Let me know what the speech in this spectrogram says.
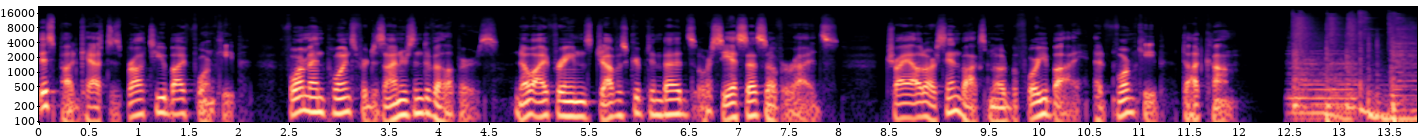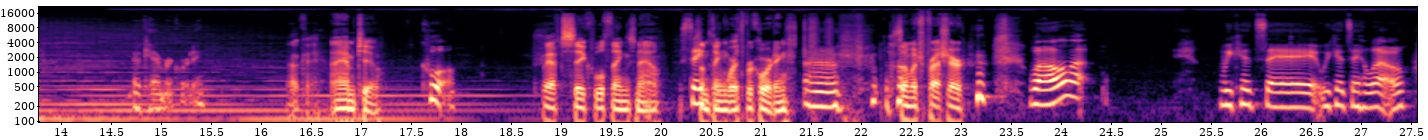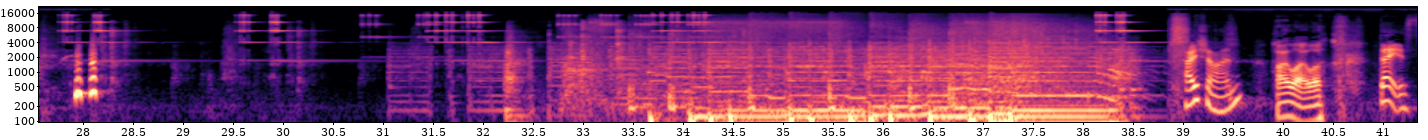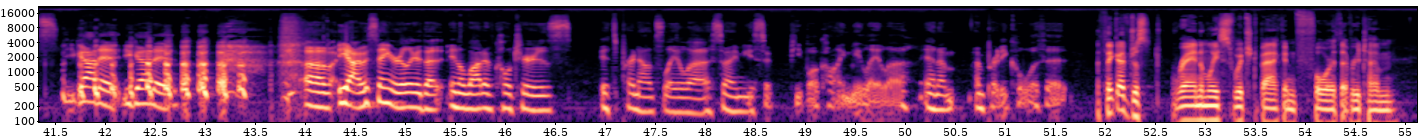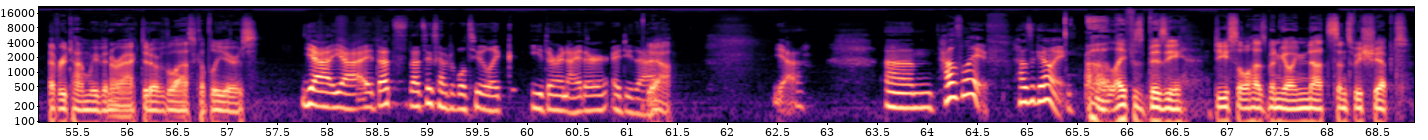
This podcast is brought to you by FormKeep. Form endpoints for designers and developers. No iframes, JavaScript embeds, or CSS overrides. Try out our sandbox mode before you buy at formkeep.com. Okay, I'm recording. Okay, I am too. Cool. We have to say cool things now. Say Something worth recording. Uh, so much pressure. Well, we could say we could say hello. Hi, Sean. Hi, Lila. Nice. You got it. You got it. Um, yeah, I was saying earlier that in a lot of cultures, it's pronounced Layla, so I'm used to people calling me Layla, and I'm I'm pretty cool with it. I think I've just randomly switched back and forth every time every time we've interacted over the last couple of years. Yeah, yeah, I, that's that's acceptable too. Like either and either, I do that. Yeah. yeah. Um, how's life? How's it going? Uh, life is busy. Diesel has been going nuts since we shipped.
